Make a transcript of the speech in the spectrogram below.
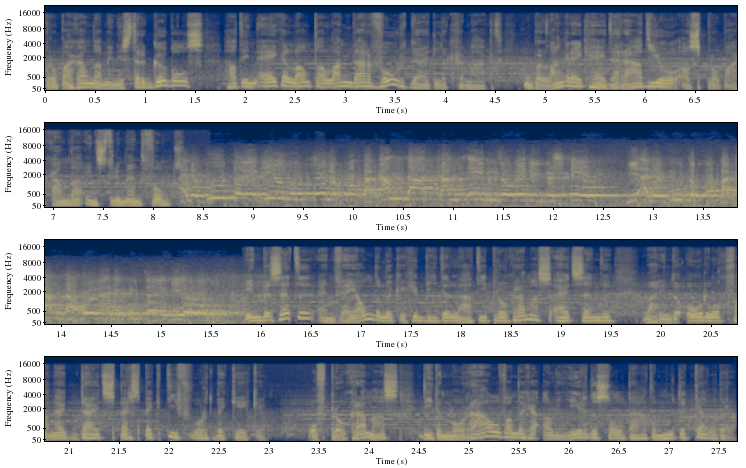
Propagandaminister Goebbels had in eigen land al lang daarvoor duidelijk gemaakt hoe belangrijk hij de radio als propaganda-instrument vond. Een goede regering ohne propaganda kan evenzo wenig bestehen wie een goede propaganda ohne een goede regering. In bezette en vijandelijke gebieden laat hij programma's uitzenden waarin de oorlog vanuit Duits perspectief wordt bekeken. Of programma's die de moraal van de geallieerde soldaten moeten kelderen.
